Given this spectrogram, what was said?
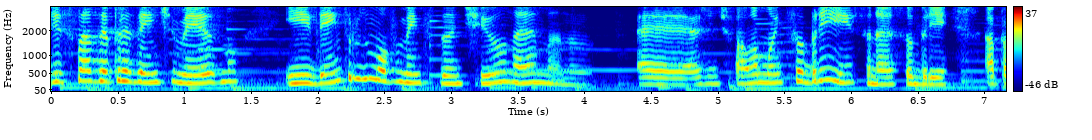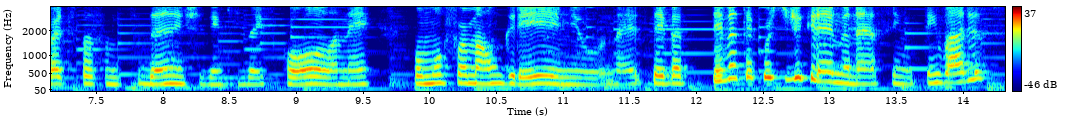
de se fazer presente mesmo. E dentro do movimento estudantil, né, mano, é, a gente fala muito sobre isso, né? Sobre a participação do estudante dentro da escola, né? Como formar um grêmio, né? Teve, teve até curso de grêmio, né? Assim, tem várias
